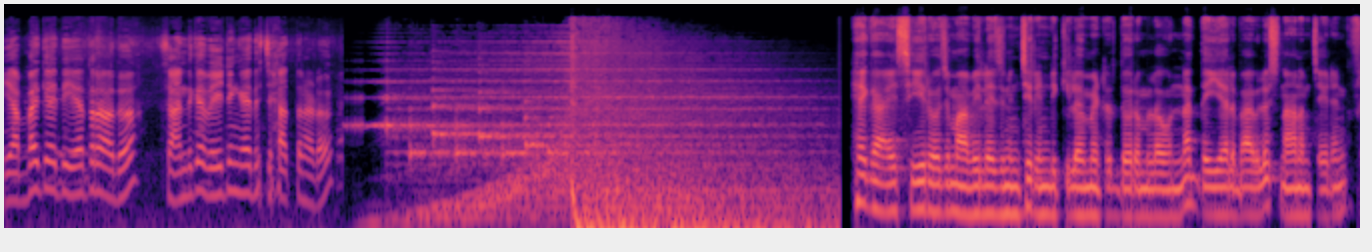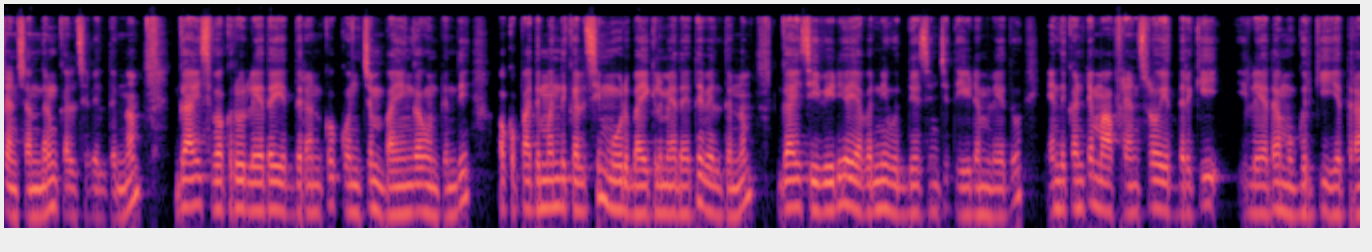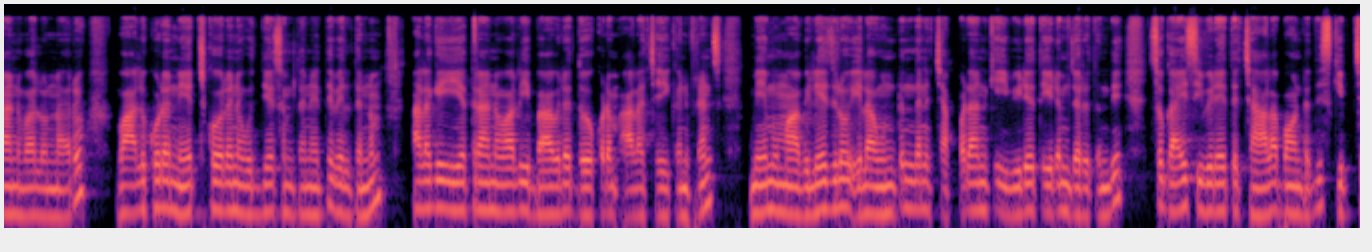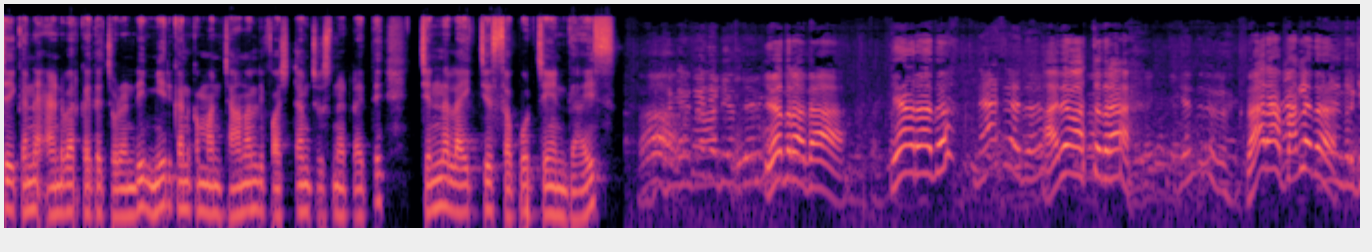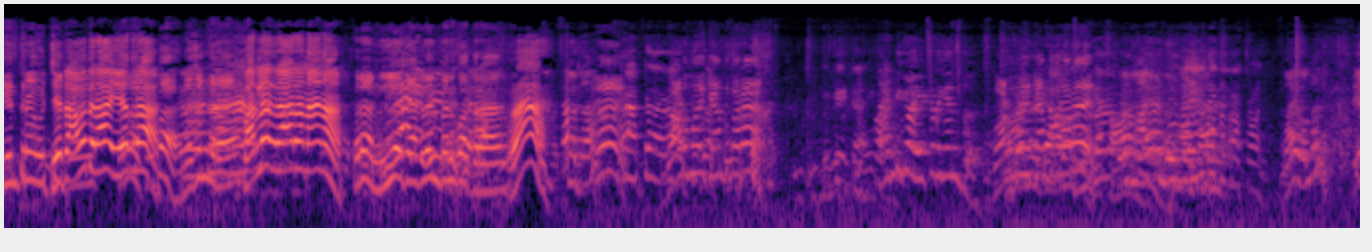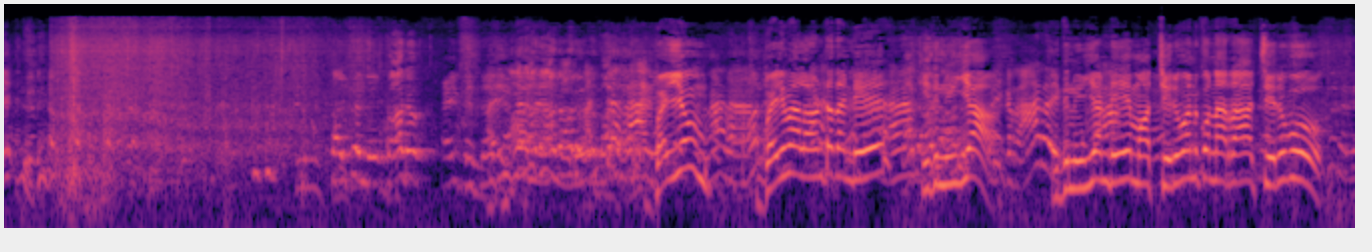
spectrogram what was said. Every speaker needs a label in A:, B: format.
A: ఈ అబ్బాయికి అయితే ఈత రాదు. సో అందుకే వెయిటింగ్ అయితే చేస్తున్నాడు. హే గాయస్ ఈ రోజు మా విలేజ్ నుంచి రెండు కిలోమీటర్ దూరంలో ఉన్న దెయ్యాల బావిలో స్నానం చేయడానికి ఫ్రెండ్స్ అందరం కలిసి వెళ్తున్నాం. గాయస్ ఒకరు లేదా ఇద్దరు అనుకో కొంచెం భయంగా ఉంటుంది. ఒక పది మంది కలిసి మూడు బైకుల మీద అయితే వెళ్తున్నాం. గాయస్ ఈ వీడియో ఎవరిని ఉద్దేశించి తీయడం లేదు. ఎందుకంటే మా ఫ్రెండ్స్లో ఇద్దరికి లేదా ముగ్గురికి ఈత రాని వాళ్ళు ఉన్నారు. వాళ్ళు కూడా నేర్చుకోవాలనే ఉద్దేశంతోనైతే వెళ్తున్నాం. అలాగే ఈత రాని వాళ్ళు ఈ బావిలో దూకడం అలా చేయకండి ఫ్రెండ్స్. మేము మా విలేజ్లో ఇలా ఉంటుందని చెప్పడానికి ఈ వీడియో తీయడం జరుగుతుంది. సో గైస్ ఈ వీడియో అయితే చాలా బాగుంటుంది. స్కిప్ చేయకుండా ఎండ్ వరకు అయితే చూడండి. మీరు కనుక మన ఛానల్ని ఫస్ట్ టైం చూసినట్లయితే చిన్న లైక్ చేసి సపోర్ట్ చేయండి గాయస్ ఏది రాదా? ఏం రాదు. అదే వస్తుందిరా. రారా పర్లేదు. ఇటు అవదురా ఏదిరా? పర్లేదు రారా నాయన.
B: నువ్వే ఎక్కడైనా పనికొస్తారా
A: రా. భయం. భయం అలా ఉంటదండి. ఇది నుయ్య. ఇది నుయ్యండి. మా చెరువు అనుకున్నారా? చెరువు.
